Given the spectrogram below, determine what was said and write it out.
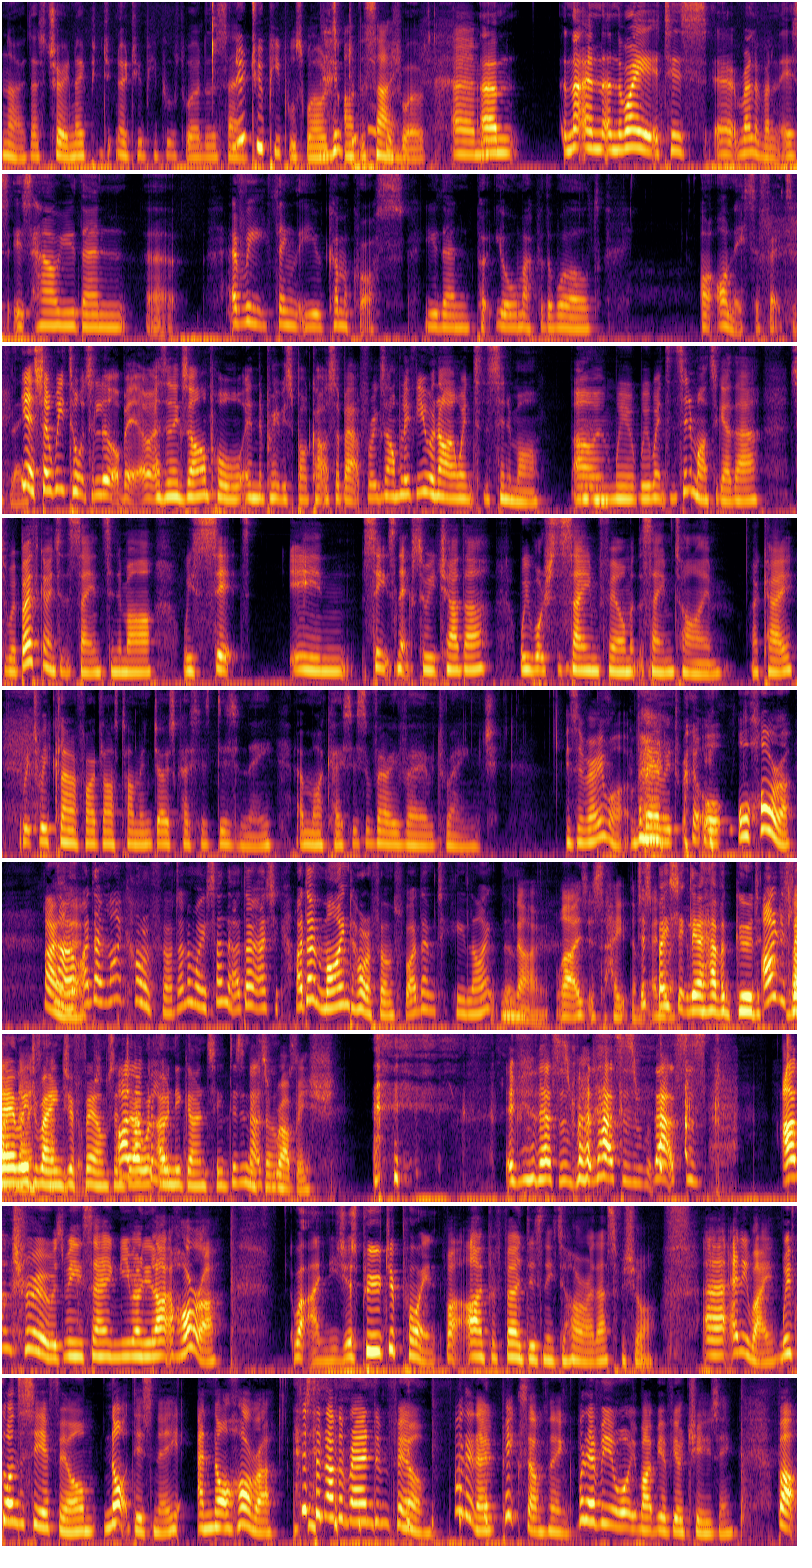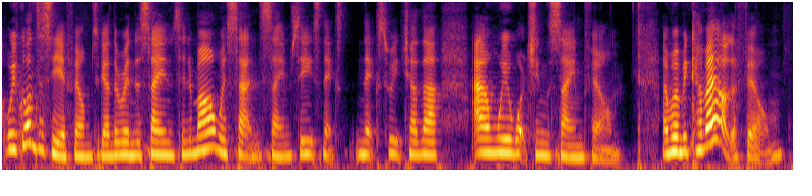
no, that's true. No, no two people's world are the same. No two people's worlds No are the same. world. Um, Um, and that and, and the way it is uh, relevant is is how you then uh, everything that you come across, you then put your map of the world on, it effectively. Yeah, so we talked a little bit uh, as an example in the previous podcast about, for example, if you and I went to the cinema, um, we we went to the cinema together, so we're both going to the same cinema. We sit in seats next to each other. We watch the same film at the same time. Okay, Which we clarified last time. In Joe's case is Disney, and my case is a very varied range. is it very what Varied. or, or horror? I no, know. I don't like horror films. I don't know why you say that. I don't actually. I don't mind horror films, but I don't particularly like them. No, well, I just hate them. Just Anyway, basically, I have a good, I just like varied nice, range of films. films, and I Joe like will a only go and see Disney that's films. That's rubbish. if you, that's as that's as that's as untrue as me saying you only like horror. Well, and you just proved your point. But I prefer Disney to horror, that's for sure. Uh, anyway, we've gone to see a film, not Disney and not horror. Just another random film. I don't know, pick something, whatever you what it might be of your choosing. But we've gone to see a film together We're in the same cinema. We're sat in the same seats next next to each other, and we're watching the same film. And when we come out of the film,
